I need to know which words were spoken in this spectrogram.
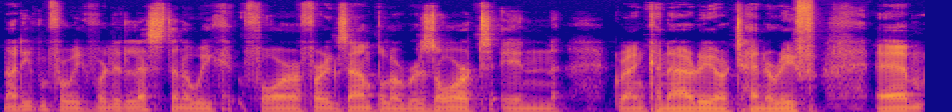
not even for a week, for a little less than a week, for for example, a resort in Gran Canaria or Tenerife. Um,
